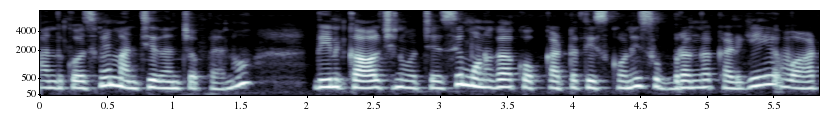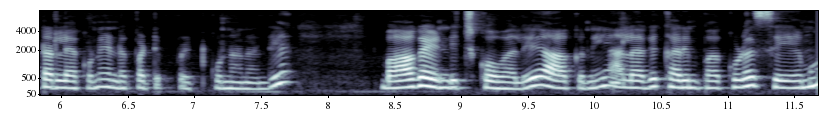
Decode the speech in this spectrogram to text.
అందుకోసమే మంచిదని చెప్పాను. దీనికి కావాల్సిన వచ్చేసి మునగాకు ఒక కట్ట తీసుకొని శుభ్రంగా కడిగి వాటర్ లేకుండా ఎండపట్టి పెట్టుకున్నానండి. బాగా ఎండించుకోవాలి ఆకుని. అలాగే కరింపాకు కూడా సేమ్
